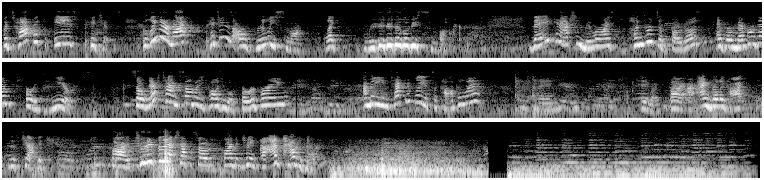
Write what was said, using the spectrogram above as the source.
the topic is pigeons. Believe it or not, pigeons are really smart. Like, really smart. They can actually memorize hundreds of photos and remember them for years. So next time somebody calls you a bird brain, I mean, technically it's a compliment. And anyway, bye. I, am really hot in this jacket. Bye. Tune in for the next episode, Climate Change. I, I'm out of here.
